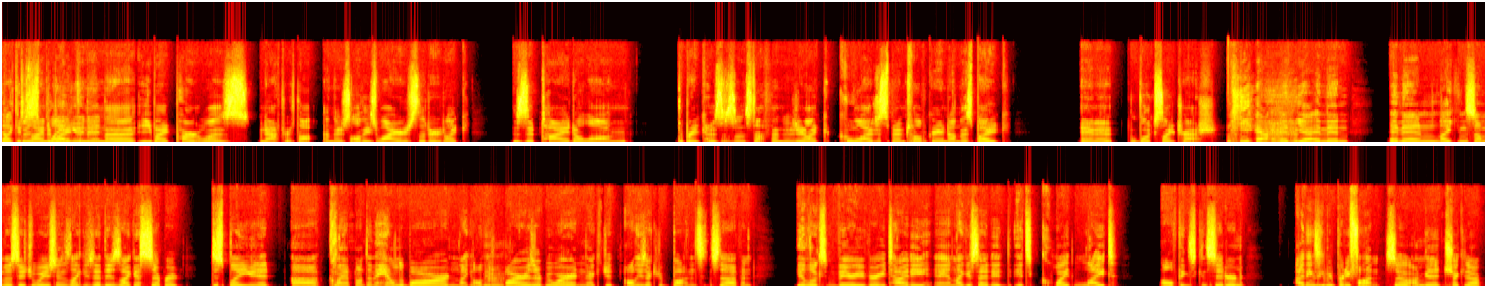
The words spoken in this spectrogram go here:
like designed a bike and then the e-bike part was an afterthought and there's all these wires that are like zip tied along the brake hoses and stuff and you're like cool i just spent 12 grand on this bike and it looks like trash yeah, and, yeah, and then and then like in some of those situations, like you said, there's like a separate display unit uh, clamped onto the handlebar, and like all these Mhm. wires everywhere, and extra all these extra buttons and stuff, and it looks very very tidy. And like I said, it, it's quite light, all things considered. I think it's gonna be pretty fun. So I'm gonna check it out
